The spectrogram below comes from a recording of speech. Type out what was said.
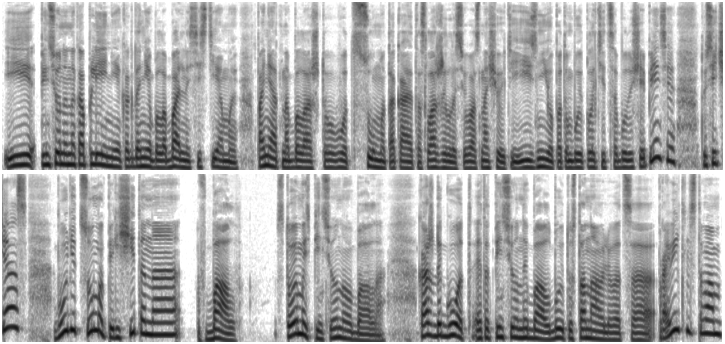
И пенсионное накопление, когда не было бальной системы, понятно было, что вот сумма такая-то сложилась у вас на счете, и из нее потом будет платиться будущая пенсия, то сейчас будет сумма пересчитана в балл стоимость пенсионного балла. Каждый год этот пенсионный балл будет устанавливаться правительством,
